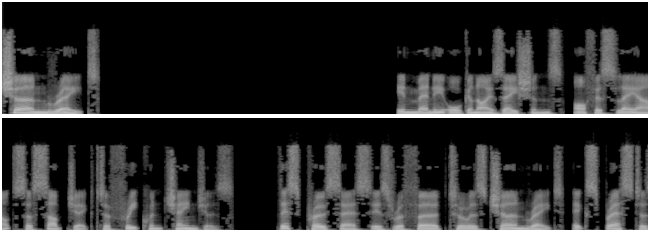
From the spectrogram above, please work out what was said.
Churn rate In many organizations, office layouts are subject to frequent changes. This process is referred to as churn rate, expressed as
